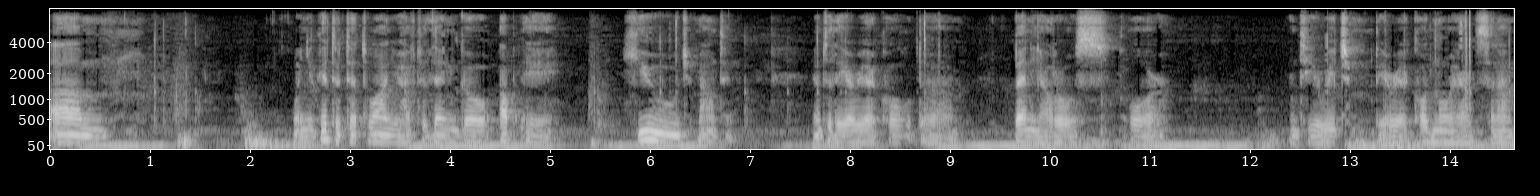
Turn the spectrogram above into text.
um, when you get to Tetouan, you have to then go up a huge mountain into the area called uh, Beni Arus or until you reach the area called Mawlay Abd Salam.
